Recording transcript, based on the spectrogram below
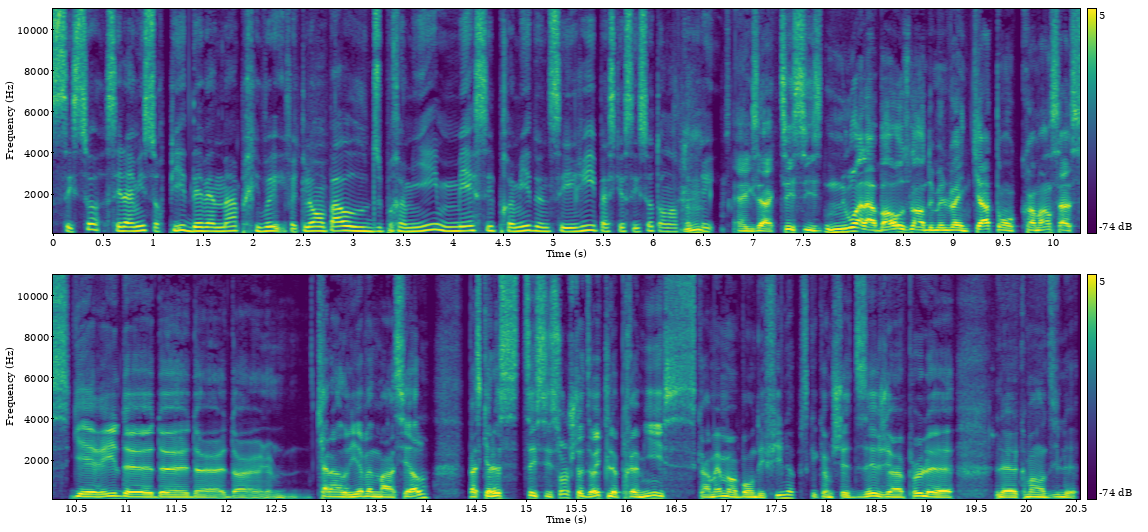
c'est ça. C'est la mise sur pied d'événements privés. Fait que là, on parle du premier, mais c'est le premier d'une série parce que c'est ça ton entreprise. Exact. Tu sais, c'est- nous, à la base, là, en 2024, on commence à se guérir de- de- d'un d'un calendrier événementiel. Parce que là, c'est- tu sais, c'est sûr, je te dirais que le premier, c'est quand même un bon défi. Là, parce que, comme je te disais, j'ai un peu le, le comment on dit, le,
